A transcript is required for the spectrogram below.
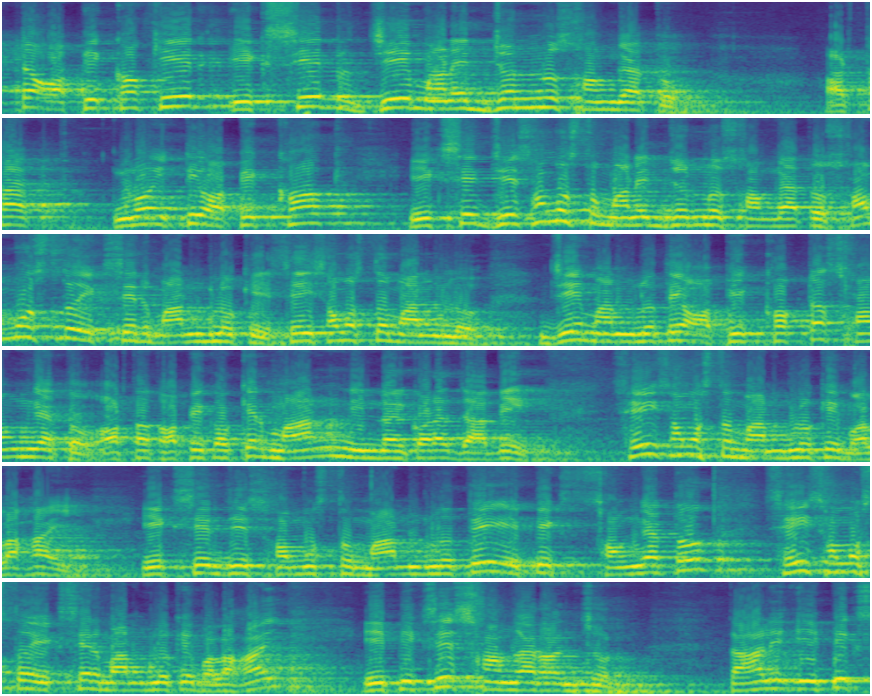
একটা অপেক্ষকের এক্সের যে মানের জন্য সংজ্ঞাত, অর্থাৎ কোনো একটি অপেক্ষক এক্সের যে সমস্ত মানের জন্য সংজ্ঞাত, সমস্ত এক্সের মানগুলোকে, সেই সমস্ত মানগুলো, যে মানগুলোতে অপেক্ষকটা সংজ্ঞাত, অর্থাৎ অপেক্ষকের মান নির্ণয় করা যাবে সেই সমস্ত মানগুলোকে বলা হয় এক্সের যে সমস্ত মানগুলোতে এপেক্স সংজ্ঞাত, সেই সমস্ত এক্সের মানগুলোকে বলা হয় এপেক্সের সংজ্ঞার অঞ্চল। তাহলে এপেক্স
